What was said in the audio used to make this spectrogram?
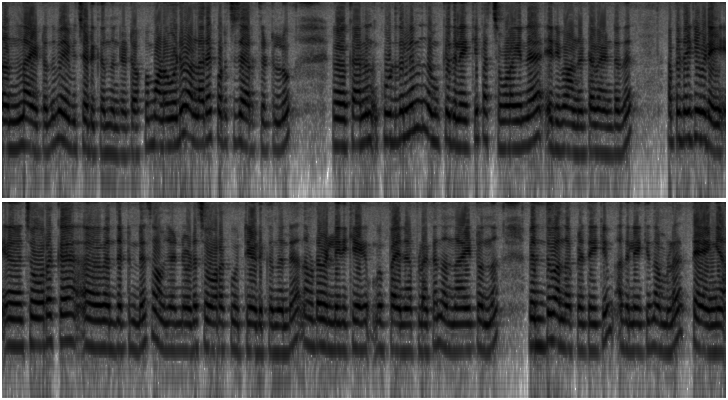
നന്നായിട്ടൊന്ന് വേവിച്ചെടുക്കുന്നുണ്ട് കേട്ടോ അപ്പോൾ മുളക് പൊടി വളരെ കുറച്ച് ചേർത്തിട്ടുള്ളൂ. കാരണം കൂടുതലും നമുക്ക് ഇതിലേക്ക് പച്ചമുളകിന്റെ എരിവാണ് കേട്ടോ വേണ്ടത്. അപ്പോഴത്തേക്ക് ഇവിടെ ചോറൊക്കെ വെന്തിട്ടുണ്ട്. സോമചേട്ടന്റെ ഇവിടെ ചോറൊക്കെ ഊറ്റിയെടുക്കുന്നുണ്ട്. നമ്മുടെ വെള്ളിരിക്ക പൈനാപ്പിളൊക്കെ നന്നായിട്ടൊന്ന് വെന്ത് വന്നപ്പോഴത്തേക്കും അതിലേക്ക് നമ്മൾ തേങ്ങ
